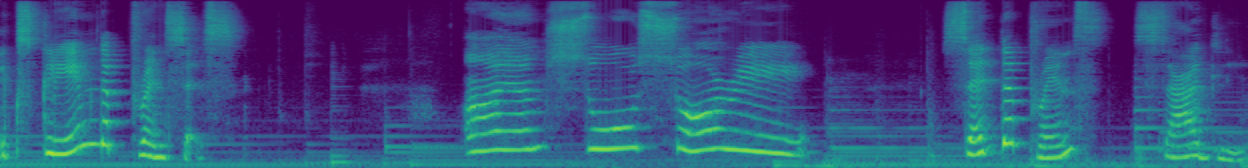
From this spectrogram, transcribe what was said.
exclaimed the princess. I am so sorry, said the prince sadly.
